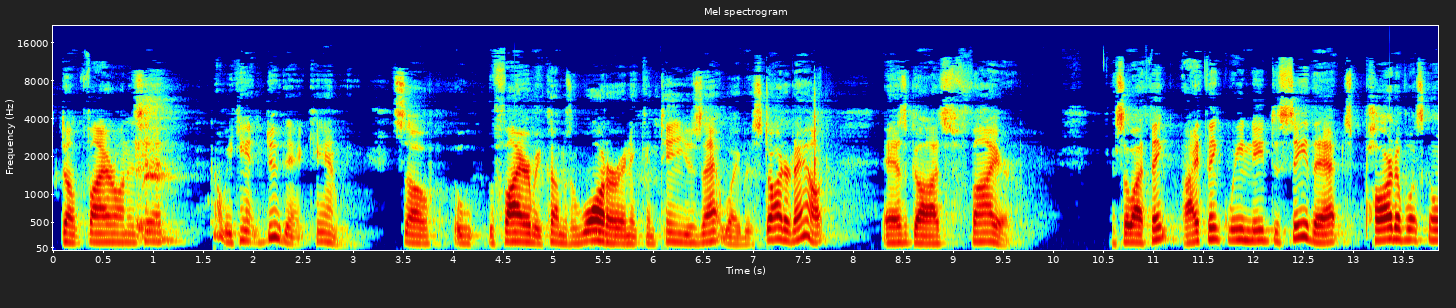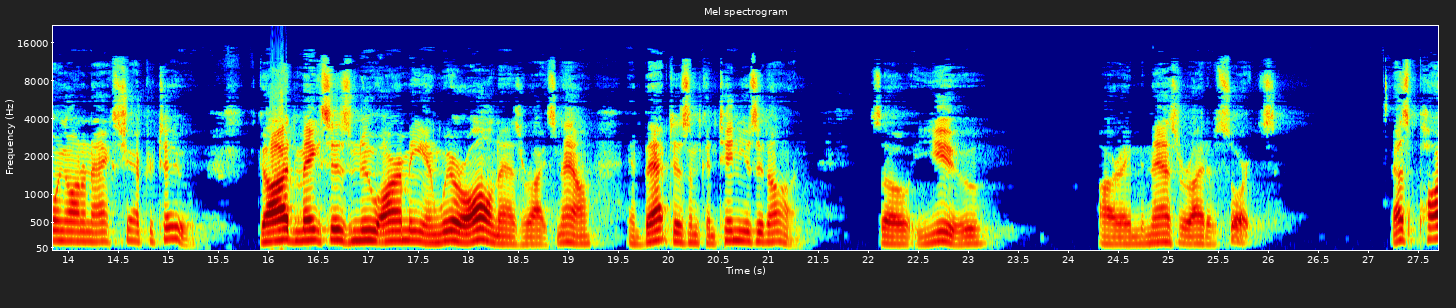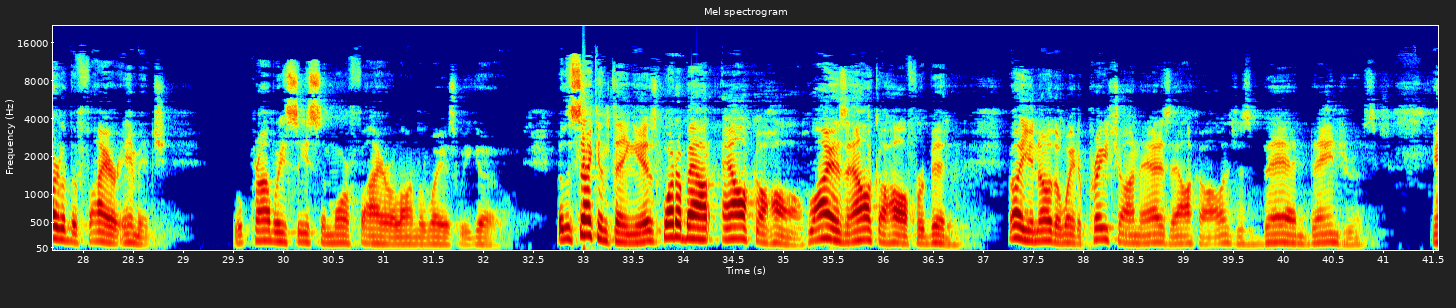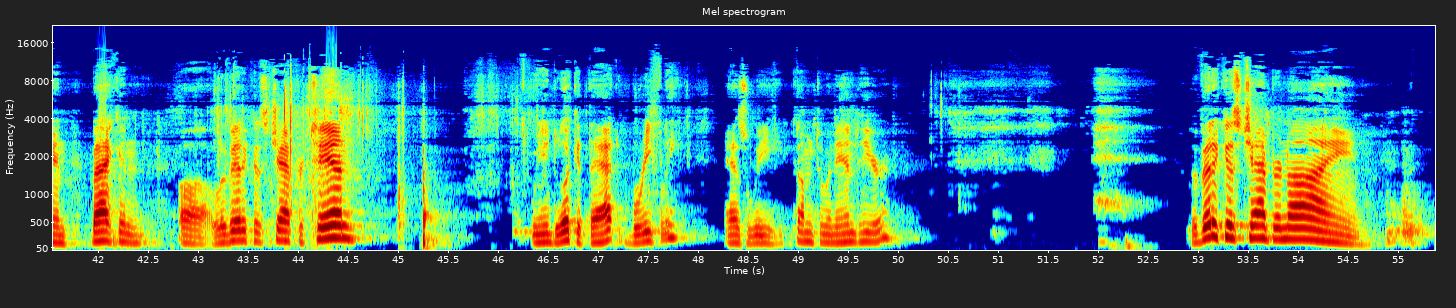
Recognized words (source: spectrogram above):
dump fire on his head? No, we can't do that, can we? So the fire becomes water and it continues that way. But it started out as God's fire. And so I think I think we need to see that. It's part of what's going on in Acts chapter 2. God makes his new army, and we're all Nazarites now, and baptism continues it on. So you are a Nazarite of sorts. That's part of the fire image. We'll probably see some more fire along the way as we go. But the second thing is, what about alcohol? Why is alcohol forbidden? Well, you know the way to preach on that is alcohol is just bad and dangerous. And back in uh, Leviticus chapter 10, we need to look at that briefly as we come to an end here. Leviticus chapter 9.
